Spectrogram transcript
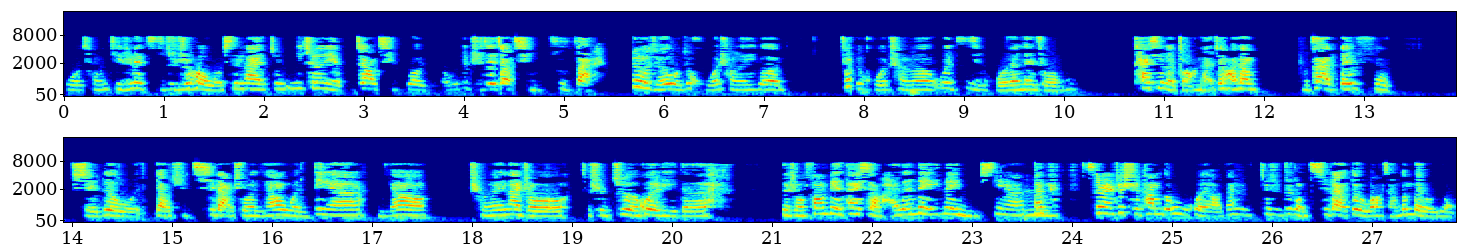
我从体制内辞职之后，我现在就昵称也不叫秦若愚了，我就直接叫秦自在，因为我觉得我就活成了一个，终于活成了为自己活的那种开心的状态，就好像不再背负。谁对我要去期待说你要稳定啊，你要成为那种就是居委会里的 那种方便带小孩的那一类女性啊？但 虽然这是他们的误会啊，但是就是这种期待对我好像都没有用。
